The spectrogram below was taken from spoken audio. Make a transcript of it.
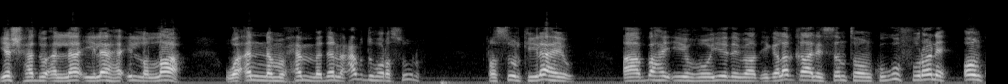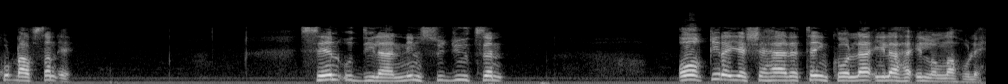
yashhadu an laa ilaaha ila allah wa anna muxammadan cabduhu rasuuluh rasuulka ilaahayow aabbahay iyo hooyaday baad igala qaalisantahoon kugu furane oon ku dhaafsan eh. Seen u dilaa nin sujuudsan oo qiraya shahaadateynko laa ilaaha ila allahu leh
